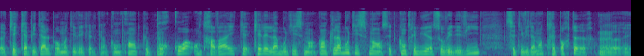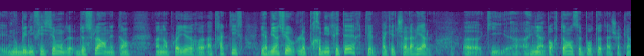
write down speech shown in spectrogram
Euh, qui est capital pour motiver quelqu'un. Comprendre que pourquoi on travaille, quel est l'aboutissement. Quand l'aboutissement, c'est de contribuer à sauver des vies, c'est évidemment très porteur. Mmh. Euh, et nous bénéficions de, cela en étant un employeur euh, attractif. Il y a bien sûr le premier critère, qui est le paquet salarial, qui a une importance pour tout à chacun.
